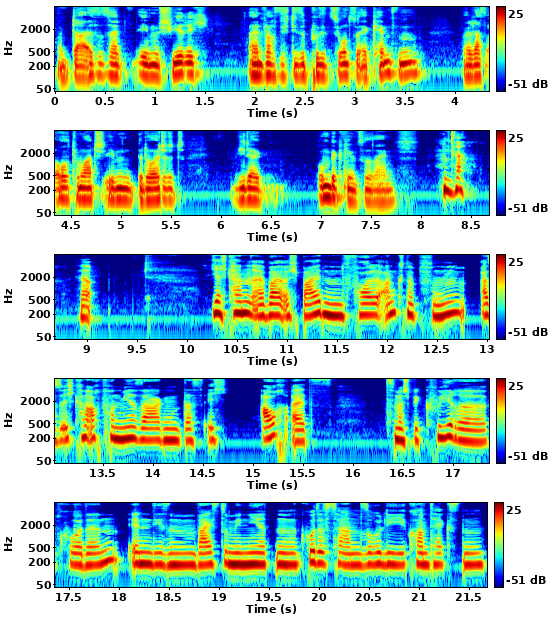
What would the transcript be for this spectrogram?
Und da ist es halt eben schwierig, einfach sich diese Position zu erkämpfen, weil das automatisch eben bedeutet, wieder unbequem zu sein. Ja. Ja. Ich kann äh, bei euch beiden voll anknüpfen. Also ich kann auch von mir sagen, dass ich auch als zum Beispiel queere Kurdin in diesem weiß dominierten Kurdistan-Soli-Kontexten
